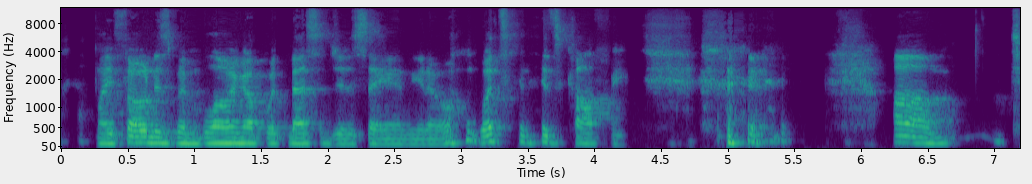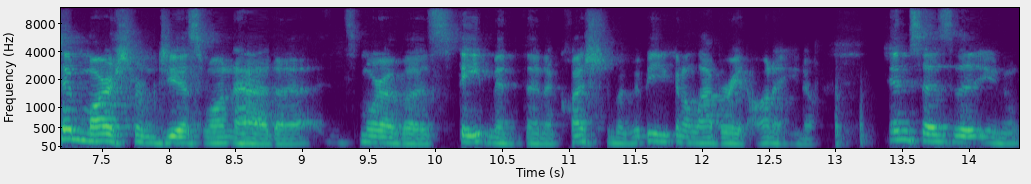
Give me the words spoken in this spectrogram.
My phone has been blowing up with messages saying, you know, what's in his coffee? um, Tim Marsh from GS1 had a, it's more of a statement than a question, but maybe you can elaborate on it. You know, Tim says that you know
